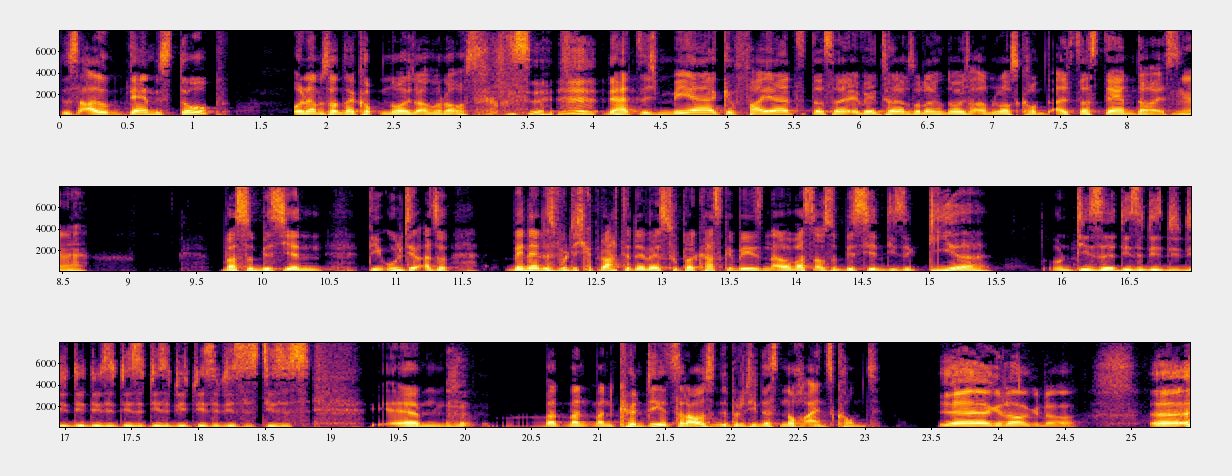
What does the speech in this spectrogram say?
das Album Damn is dope und am Sonntag kommt ein neues Album raus. Der hat sich mehr gefeiert, dass er eventuell am Sonntag ein neues Album rauskommt, als dass Damn da ist. Ja. Was so ein bisschen die Ulti, also wenn er das wirklich gebracht hätte, wäre es super krass gewesen, aber was auch so ein bisschen diese Gier und diese, diese, diese, diese, diese, diese, diese, diese, dieses, dieses, ähm, man, man, könnte jetzt rausinterpretieren, dass noch eins kommt. Ja, ja, genau, genau. Äh,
